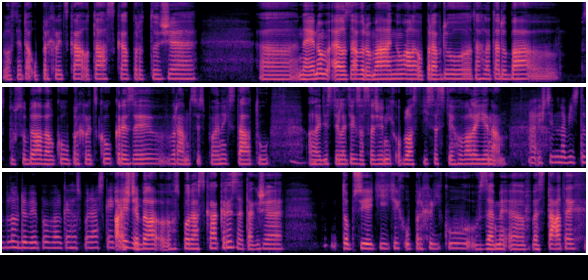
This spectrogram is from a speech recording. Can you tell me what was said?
vlastně ta uprchlická otázka, protože uh, nejenom Elza v románu, ale opravdu tahle ta doba způsobila velkou uprchlickou krizi v rámci Spojených států a lidi z těch zasažených oblastí se stěhovali jinam. A ještě navíc to bylo v době po velké hospodářské krizi. A ještě byla hospodářská krize, takže to přijetí těch uprchlíků v zemi, eh, ve státech,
